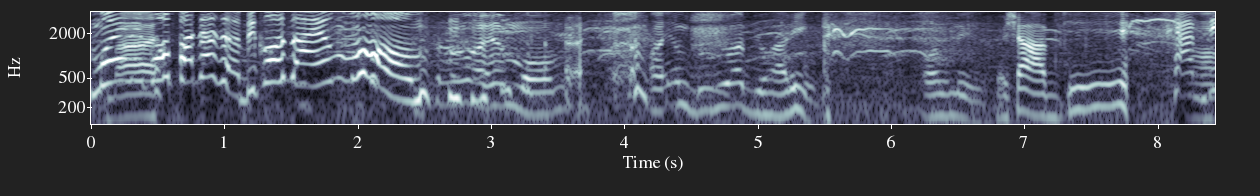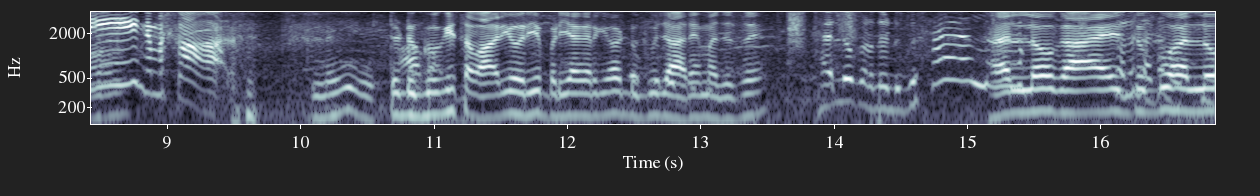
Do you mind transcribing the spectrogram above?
मेरे। को पता था because I am mom I am mom I am do are Bihari only पेशाब जी छाप जी नमस्कार। नहीं तो डुग्गू की सवारी हो रही है बढ़िया करके और डुग्गू जा रहे हैं मज़े से। हेलो कर दो Dugu hello guys Duggu hello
